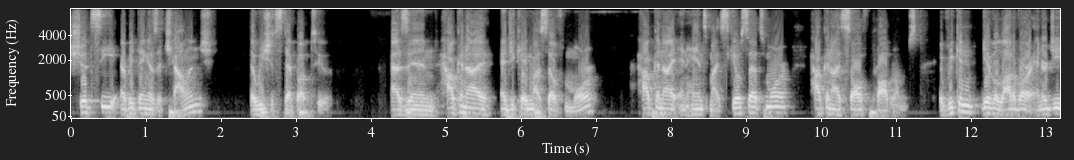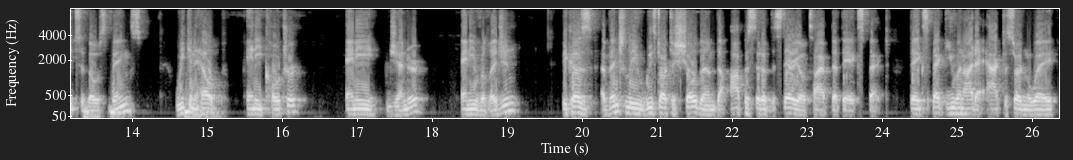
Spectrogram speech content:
should see everything as a challenge that we should step up to. As in how can i educate myself more how can I enhance my skill sets more? How can I solve problems? If we can give a lot of our energy to those things, we can help any culture, any gender, any religion, because eventually we start to show them the opposite of the stereotype that they expect. They expect you and I to act a certain way,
